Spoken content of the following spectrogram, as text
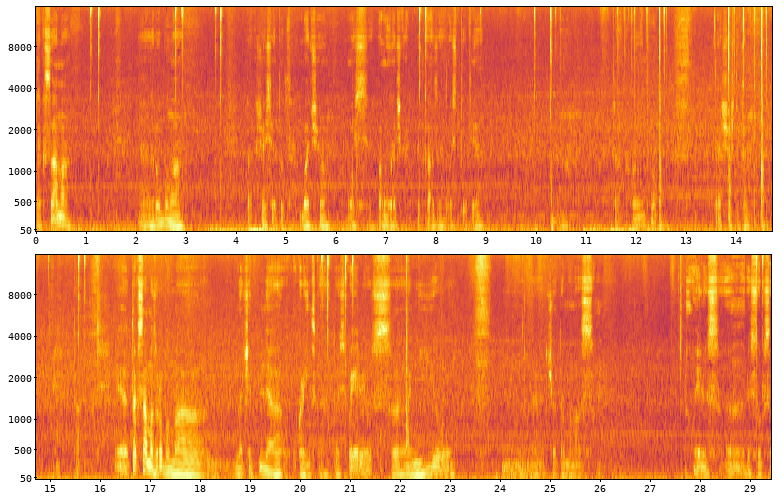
так само е, зробимо. Так, щось я тут бачу. Ось помилочка підказує. Ось тут я. Е, Так, хвилинку. Так, що ж таке? Так. Е, Так само зробимо значить, для української. Тобто е, new, що там у нас? Values, е, ресурси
